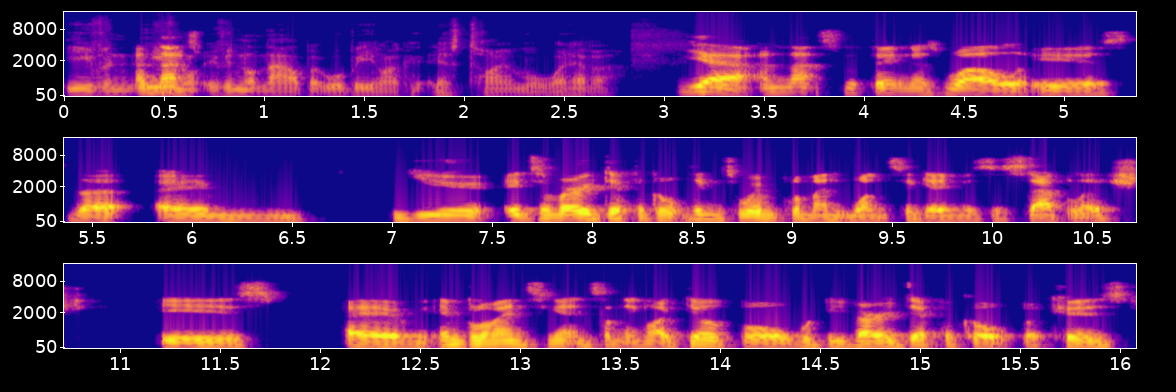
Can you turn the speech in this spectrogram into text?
even and even, not, even not now, but will be like this time or whatever. Yeah, and that's the thing as well is that um, you it's a very difficult thing to implement once a game is established. Is um, implementing it in something like Guild Ball would be very difficult because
